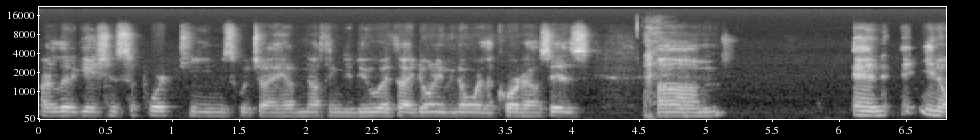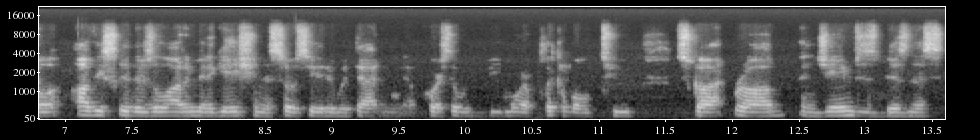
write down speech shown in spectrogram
our litigation support teams, which I have nothing to do with. I don't even know where the courthouse is. Um, and you know, obviously, there's a lot of mitigation associated with that, and of course, it would be more applicable to Scott, Rob, and James's business.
